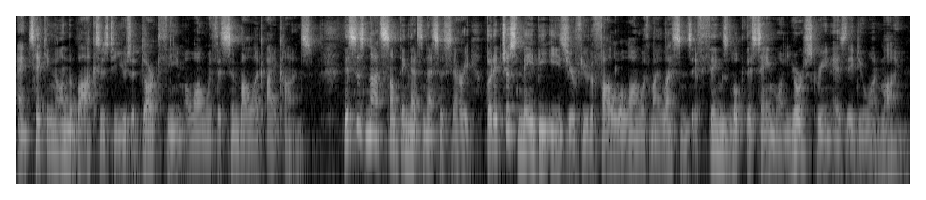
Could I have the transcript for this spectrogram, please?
and ticking on the boxes to use a dark theme along with the symbolic icons. This is not something that's necessary, but it just may be easier for you to follow along with my lessons if things look the same on your screen as they do on mine.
